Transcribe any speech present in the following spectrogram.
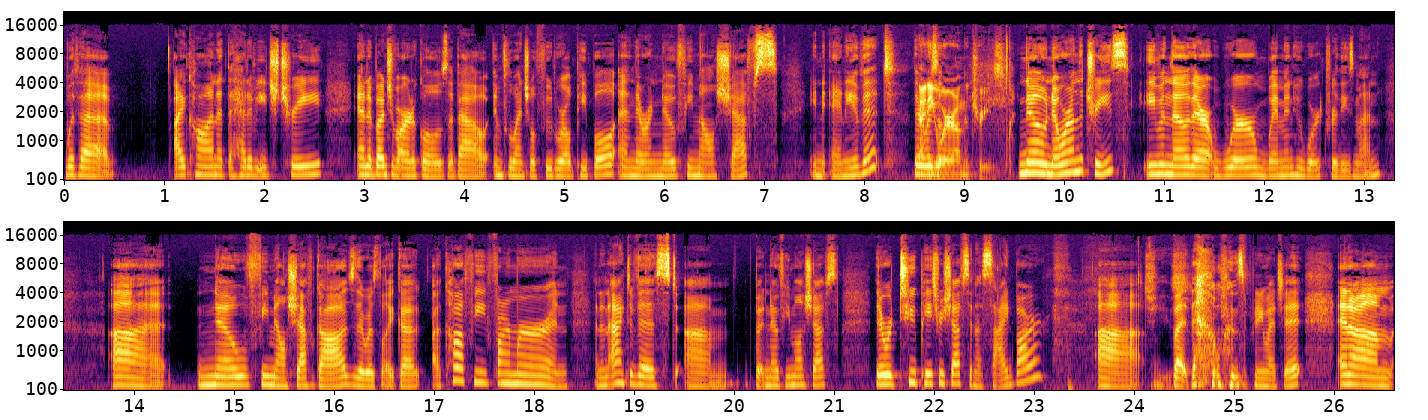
with a icon at the head of each tree, and a bunch of articles about influential food world people. And there were no female chefs in any of it. There was Anywhere on the trees. no, nowhere on the trees, even though there were women who worked for these men. Uh, no female chef gods. There was like a, a coffee farmer and, and an activist, um, but no female chefs. There were two pastry chefs and a sidebar, uh, but that was pretty much it. And um,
